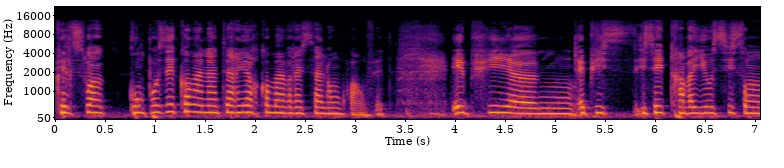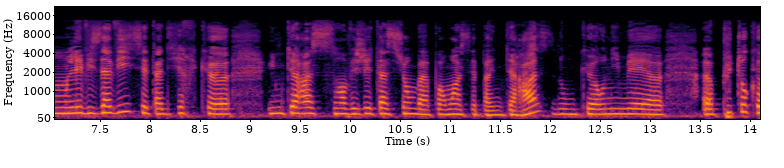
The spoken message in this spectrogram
qu'elle soit composé comme un intérieur, comme un vrai salon, quoi, en fait. Et puis, euh, et puis, essayer de travailler aussi son les vis-à-vis, c'est-à-dire que une terrasse sans végétation, ben pour moi, c'est pas une terrasse. Donc, euh, on y met, euh, alors plutôt que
